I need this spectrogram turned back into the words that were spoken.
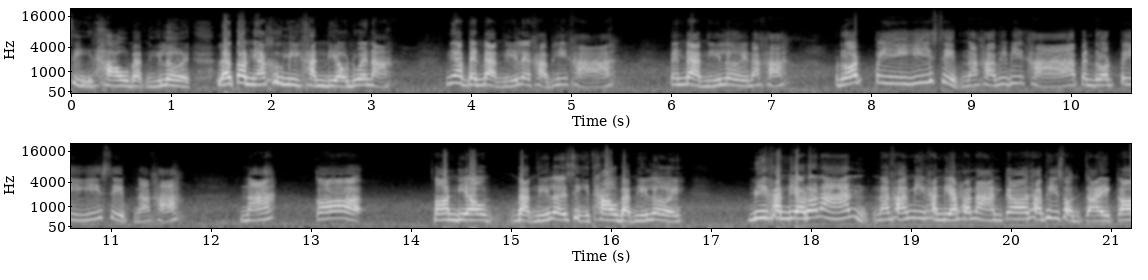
สีเทาแบบนี้เลย แล้วตอนนี้คือมีคันเดียวด้วยนะ เนี่ยเป็นแบบนี้เลยค่ะพี่ขาเป็นแบบนี้เลยนะคะ รถปี 20 นะคะ พี่พี่ขาเป็นรถปี 20 นะคะนะก็ตอนเดียวแบบนี้เลยสีเทาแบบนี้เลย มีคันเดียวเท่านั้นนะคะ มีคันเดียวเท่านั้นก็ถ้าพี่สนใจก็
